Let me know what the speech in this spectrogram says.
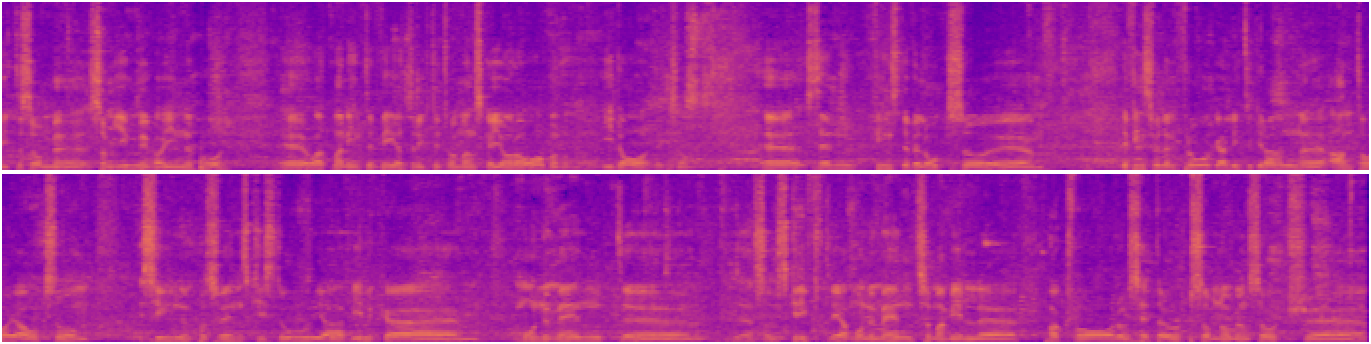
lite som, eh, som Jimmy var inne på. Eh, och att man inte vet riktigt vad man ska göra av honom idag. Liksom. Eh, sen finns det väl också eh, det finns väl en fråga lite grann, eh, antar jag, också om synen på svensk historia, vilka eh, monument, eh, alltså skriftliga monument som man vill eh, ha kvar och sätta upp som någon sorts eh,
